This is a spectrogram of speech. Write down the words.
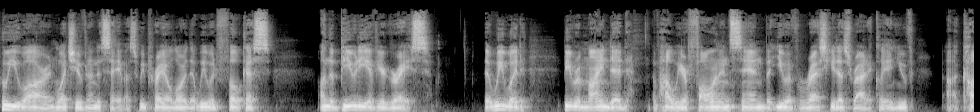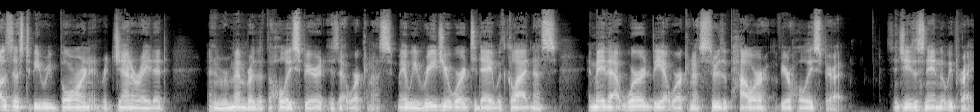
who you are and what you've done to save us. We pray, O oh Lord, that we would focus on the beauty of your grace, that we would be reminded of how we are fallen in sin, but you have rescued us radically and you've uh, caused us to be reborn and regenerated. And remember that the Holy Spirit is at work in us. May we read your word today with gladness, and may that word be at work in us through the power of your Holy Spirit. It's in Jesus' name that we pray.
